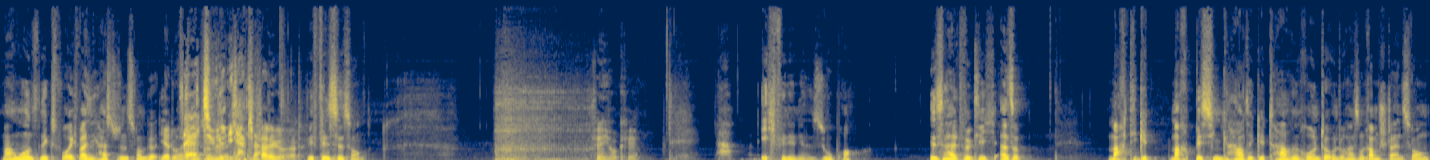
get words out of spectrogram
machen wir uns nichts vor. Ich weiß nicht, hast du den Song gehört? Ja, du hast ja den Song natürlich, ich gehört. habe gerade gehört. Wie findest du den Song? Finde ich okay. Ich finde ihn ja super. Ist halt wirklich, also mach die, mach bisschen harte Gitarren runter und du hast einen Rammstein-Song.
